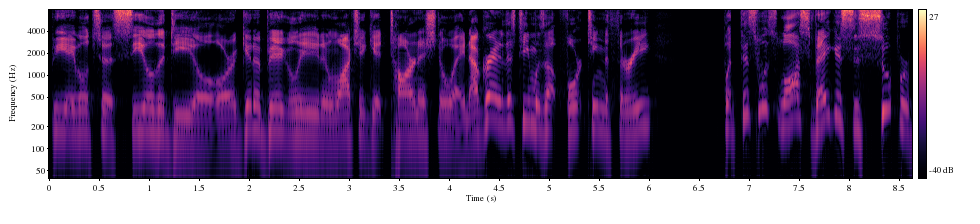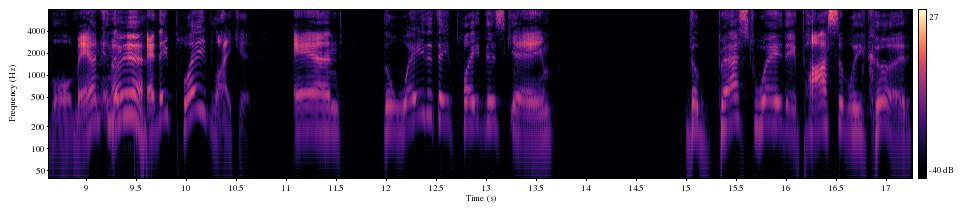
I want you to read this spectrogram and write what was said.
be able to seal the deal or get a big lead and watch it get tarnished away. Now, granted, this team was up 14 to 3, but this was Las Vegas' Super Bowl, man. And oh, they, Oh, yeah. and they played like it. And the way that they played this game, the best way they possibly could,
